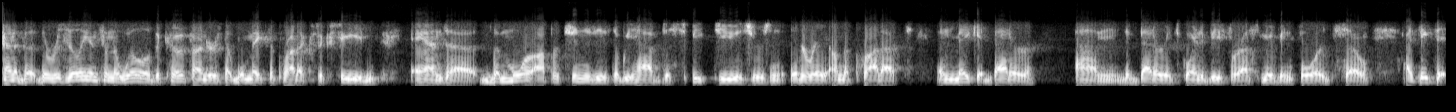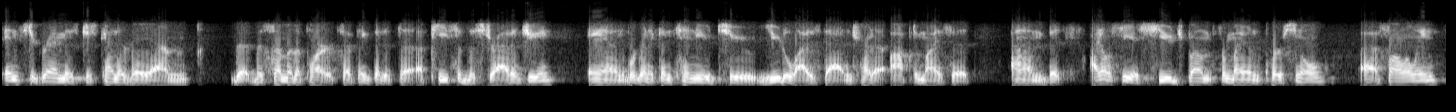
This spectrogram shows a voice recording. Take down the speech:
kind of the, the resilience and the will of the co-founders that will make the product succeed. And uh, the more opportunities that we have to speak to users and iterate on the product and make it better, um, the better it's going to be for us moving forward. So I think that Instagram is just kind of a um, the, the sum of the parts. I think that it's a, a piece of the strategy, and we're going to continue to utilize that and try to optimize it. Um, but I don't see a huge bump from my own personal uh, following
